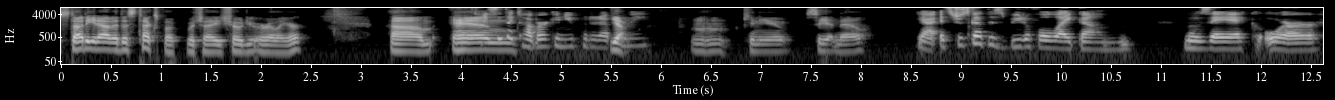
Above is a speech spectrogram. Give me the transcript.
studied out of this textbook, which I showed you earlier. Um, and Can I see the cover? Can you put it up Yeah. for me? Mhm. can you see it now? Yeah, it's just got this beautiful like um mosaic or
